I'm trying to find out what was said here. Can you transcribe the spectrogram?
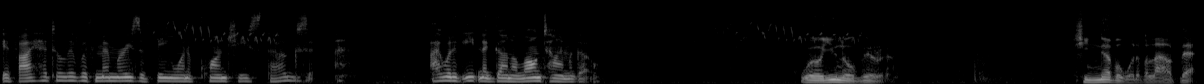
if I had to live with memories of being one of Quan Chi's thugs, I would have eaten a gun a long time ago. Well, you know Vera. She never would have allowed that.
